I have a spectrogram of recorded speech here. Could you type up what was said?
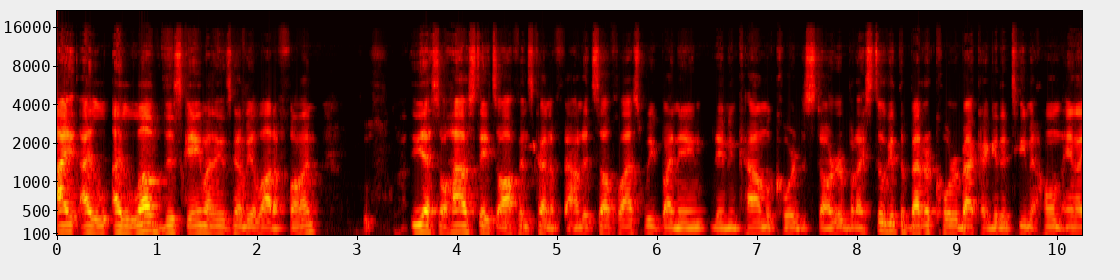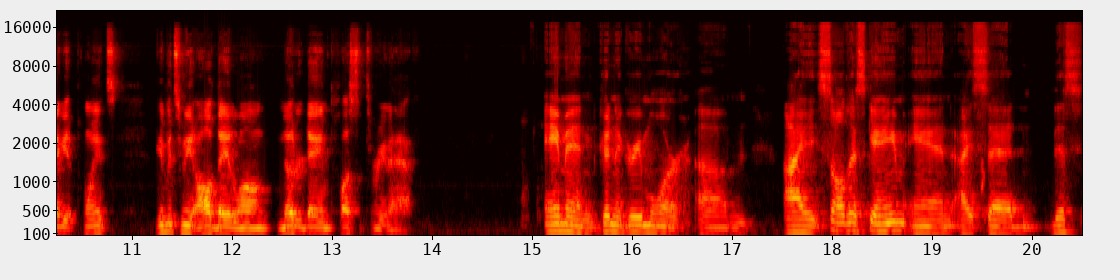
I, I, I love this game. I think it's going to be a lot of fun. Yes, Ohio State's offense kind of found itself last week by name, naming Kyle McCord the starter, but I still get the better quarterback. I get a team at home and I get points. Give it to me all day long. Notre Dame plus the three and a half. Amen. Couldn't agree more. Um, I saw this game and I said, this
